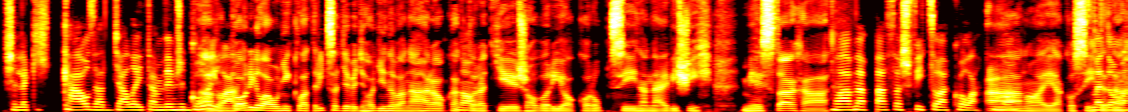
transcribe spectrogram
všelijakých kauz a ďalej tam viem, že Gorila. Áno, Gorila unikla 39-hodinová nahrávka, no. ktorá tiež hovorí o korupcii na najvyšších miestach. A... Hlavná pasáž Fico a Kola. No. Áno, aj ako si teda doma.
